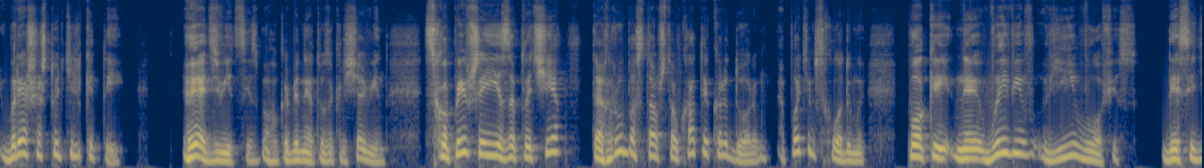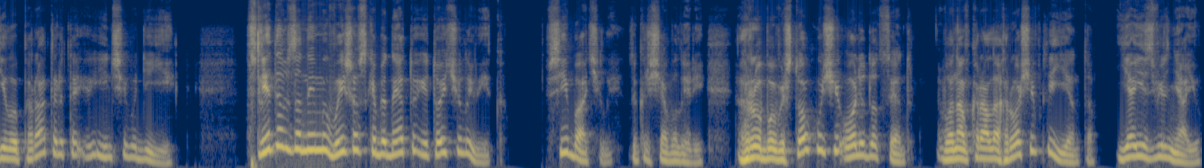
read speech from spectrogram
Брешеш тут тільки ти. Геть звідси, з мого кабінету, закричав він, схопивши її за плече та грубо став штовхати коридором, а потім сходами, поки не вивів її в офіс, де сиділи оператори та інші водії. Слідом за ними вийшов з кабінету і той чоловік. Всі бачили, закричав Валерій, грубо виштовхуючи Олю до центру. Вона вкрала гроші в клієнта. Я її звільняю.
